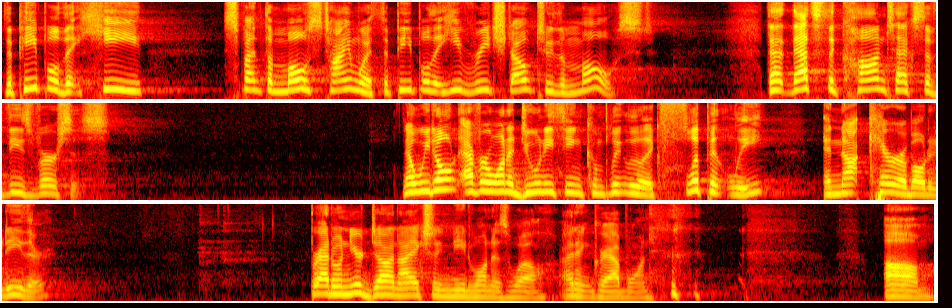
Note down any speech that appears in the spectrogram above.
The people that he spent the most time with, the people that he reached out to the most. That, that's the context of these verses. Now, we don't ever want to do anything completely like flippantly and not care about it either. Brad, when you're done, I actually need one as well. I didn't grab one. um,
